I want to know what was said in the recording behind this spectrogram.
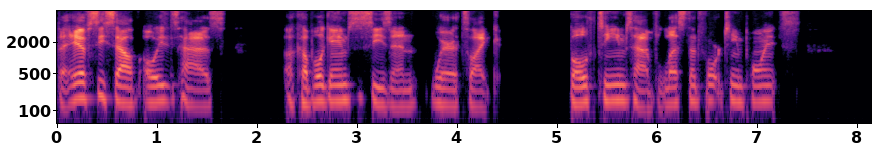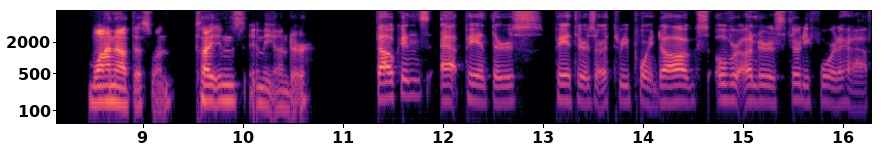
The AFC South always has a couple of games a season where it's like both teams have less than 14 points. Why not this one? Titans in the under. Falcons at Panthers. Panthers are three point dogs. Over under is 34 and a half.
